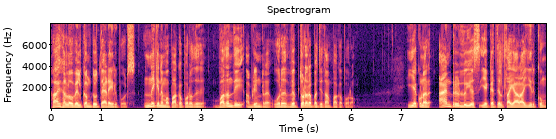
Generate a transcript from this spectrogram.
ஹாய் ஹலோ வெல்கம் டு தேடை ரிப்போர்ட்ஸ் இன்றைக்கி நம்ம பார்க்க போகிறது வதந்தி அப்படின்ற ஒரு வெப் தொடரை பற்றி தான் பார்க்க போகிறோம் இயக்குனர் ஆண்ட்ரூ லூயஸ் இயக்கத்தில் தயாராகியிருக்கும்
